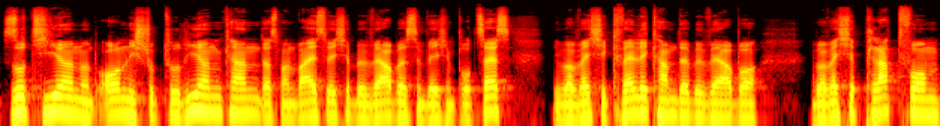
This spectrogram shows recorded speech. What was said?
sortieren und ordentlich strukturieren kann, dass man weiß, welcher Bewerber ist in welchem Prozess, über welche Quelle kam der Bewerber, über welche Plattform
